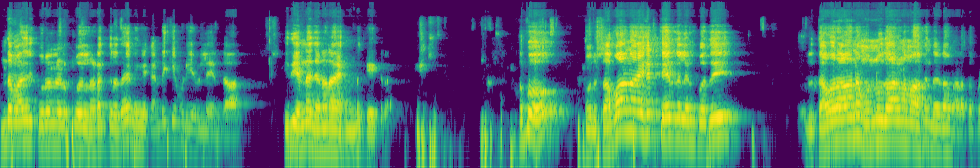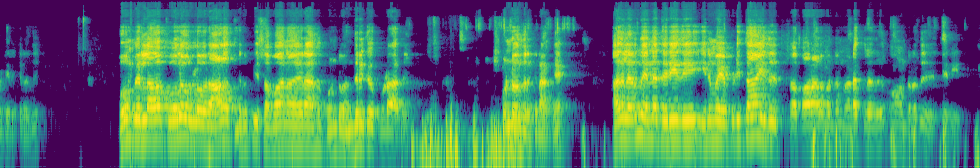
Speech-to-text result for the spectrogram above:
இந்த மாதிரி குரல் எழுப்புதல் நடக்கிறத நீங்க கண்டிக்க முடியவில்லை என்றால் இது என்ன ஜனநாயகம்னு கேட்கிறார். அப்போ ஒரு சபாநாயகர் தேர்தல் என்பது ஒரு தவறான முன்னுதாரணமாக இந்த இடம் நடத்தப்பட்டிருக்கிறது. ஓம் பிர்லாவை போல உள்ள ஒரு ஆளை திருப்பி சபாநாயகராக கொண்டு வந்திருக்க கூடாது. கொண்டு வந்திருக்கிறாங்க. அதுல இருந்து என்ன தெரியுது? இனிமே எப்படித்தான் இது பாராளுமன்றம் நடக்கிறதுன்றது தெரியுது.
